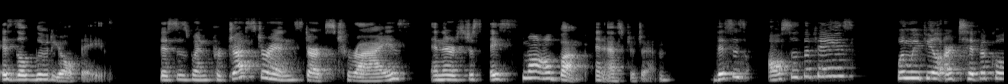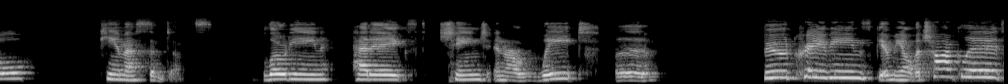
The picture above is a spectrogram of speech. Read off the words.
is the luteal phase. This is when progesterone starts to rise and there's just a small bump in estrogen. This is also the phase when we feel our typical PMS symptoms bloating, headaches, change in our weight, ugh, food cravings, give me all the chocolate,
